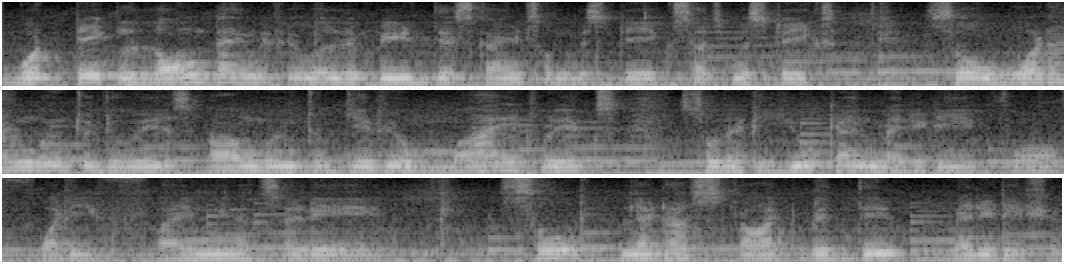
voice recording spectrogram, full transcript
would take long time if you will repeat this kinds of mistakes such mistakes. So what i am going to do is i'm going to give you my tricks so that you can meditate for 45 minutes a day. So let us start with the meditation.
